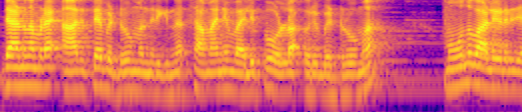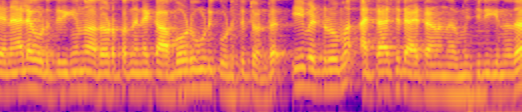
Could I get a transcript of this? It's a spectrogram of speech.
ഇതാണ് നമ്മുടെ ആദ്യത്തെ ബെഡ്റൂം വന്നിരിക്കുന്നത്. സാമാന്യം വലിപ്പമുള്ള ഒരു ബെഡ്റൂം. മൂന്ന് പാളിയുടെ ഒരു ജനാല കൊടുത്തിരിക്കുന്നു. അതോടൊപ്പം തന്നെ കബോർഡ് കൂടി കൊടുത്തിട്ടുണ്ട്. ഈ ബെഡ്റൂം അറ്റാച്ച്ഡ് ആയിട്ടാണ് നിർമ്മിച്ചിരിക്കുന്നത്.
